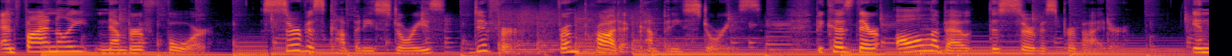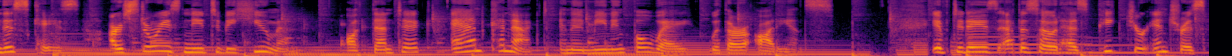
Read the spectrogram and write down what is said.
And finally, number four, service company stories differ from product company stories because they're all about the service provider. In this case, our stories need to be human, authentic, and connect in a meaningful way with our audience. If today's episode has piqued your interest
